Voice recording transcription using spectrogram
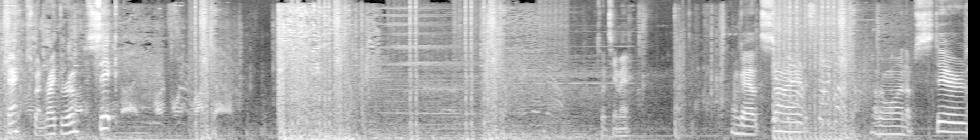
Okay, just went right through him. Sick! So teammate. One guy outside. Another one upstairs.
